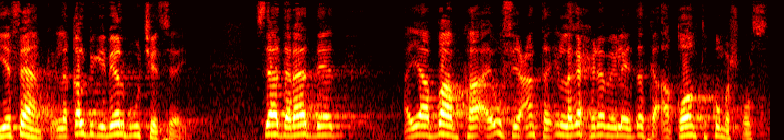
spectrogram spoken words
iyo fahamka ila qalbigii meel buu ujeedsaday sidaa daraaddeed ayaa baabkaa ay u fiican tahay in laga xidho bay leeyiin dadka aqoonta ku mashquulsan.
